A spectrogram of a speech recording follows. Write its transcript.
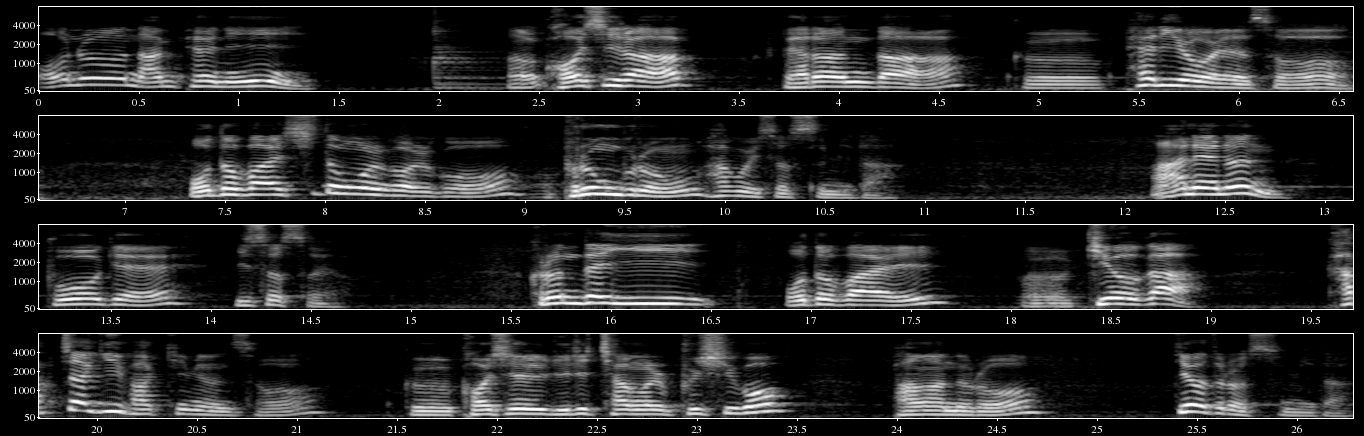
어느 남편이 어, 거실 앞 베란다 그 페리오에서 오토바이 시동을 걸고 부릉부릉 하고 있었습니다. 아내는 부엌에 있었어요. 그런데 이 오토바이 어, 기어가 갑자기 바뀌면서 그 거실 유리창을 부시고 방 안으로 뛰어들었습니다.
